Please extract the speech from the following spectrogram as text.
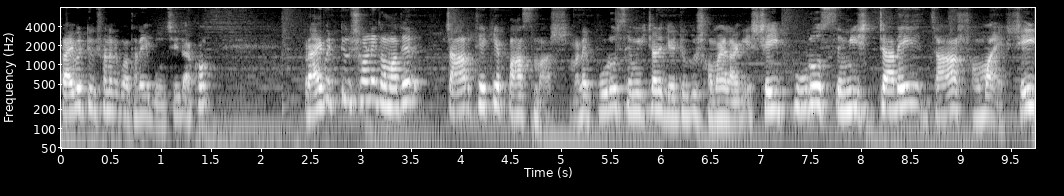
প্রাইভেট টিউশনের কথাটাই বলছি। দেখো প্রাইভেট টিউশনে তোমাদের চার থেকে পাঁচ মাস মানে পুরো সেমিস্টারে যেটুকু সময় লাগে, সেই পুরো সেমিস্টারে যা সময়, সেই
